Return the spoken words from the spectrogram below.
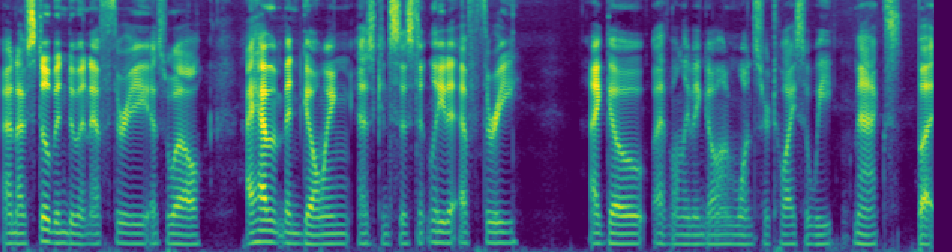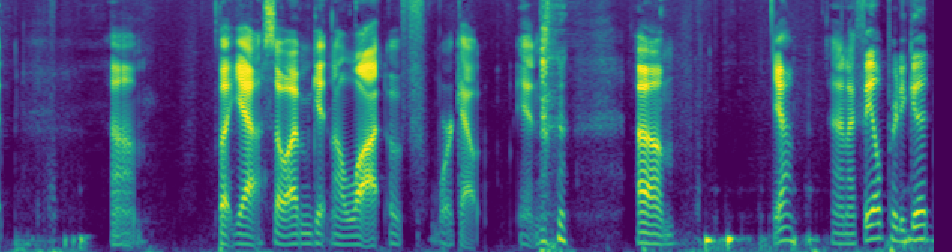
And I've still been doing F3 as well. I haven't been going as consistently to F3. I go I've only been going once or twice a week max, but um but yeah, so I'm getting a lot of workout in. um yeah, and I feel pretty good.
